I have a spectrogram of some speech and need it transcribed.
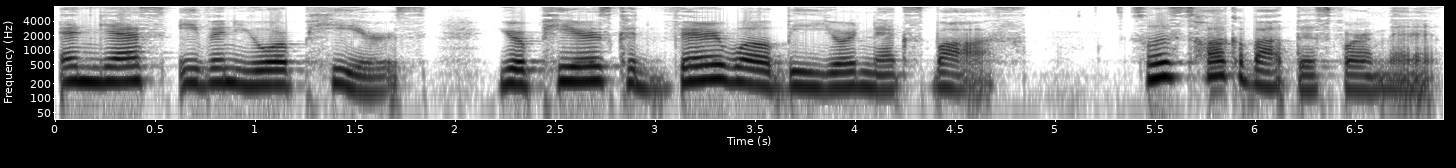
and yes, even your peers. Your peers could very well be your next boss. So let's talk about this for a minute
